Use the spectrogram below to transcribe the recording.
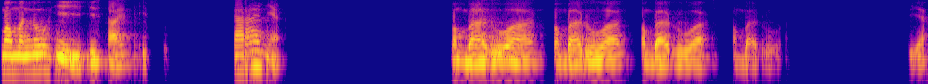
memenuhi desain itu. Caranya pembaruan, pembaruan, pembaruan, pembaruan. Ya.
